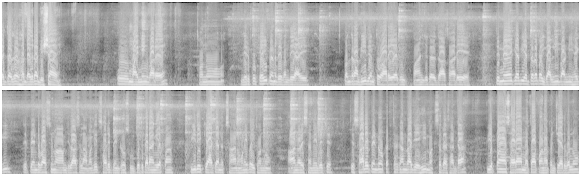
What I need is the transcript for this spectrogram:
ਅੱਜ ਦਾ ਜਿਹੜਾ ਸਾਡਾ ਜਿਹੜਾ ਵਿਸ਼ਾ ਹੈ, ਉਹ ਮਾਈਨਿੰਗ ਬਾਰੇ ਹੈ। ਤੁਹਾਨੂੰ ਮੇਰੇ ਕੋਲ ਕਈ ਪਿੰਡ ਦੇ ਬੰਦੇ ਆਏ 15 20 ਦਿਨ ਤੋਂ ਆ ਰਹੇ ਆ, ਕੋਈ 5 ਕਰ 10 ਆ ਰਹੇ ਹੈ ਤੇ ਮੈਂ ਕਿਹਾ ਵੀ ਇੱਦਾਂ ਤਾਂ ਭਾਈ ਗੱਲ ਨਹੀਂ ਬਣਨੀ ਹੈਗੀ, ਤੇ ਪਿੰਡ ਵਾਸੀ ਨੂੰ ਆਮ ਜਲਾਸ ਲਾਵਾਂਗੇ, ਸਾਰੇ ਪਿੰਡ ਨੂੰ ਸੂਚਿਤ ਕਰਾਂਗੇ ਆਪਾਂ, ਵੀ ਇਹਦੇ ਕਿਆ ਕਿਆ ਨੁਕਸਾਨ ਹੋਣੇ ਭਾਈ ਤੁਹਾਨੂੰ ਆਉਣ ਵਾਲੇ ਸਮੇਂ ਵਿੱਚ। ਤੇ ਸਾਰੇ ਪਿੰਡੋਂ ਇਕੱਠਰ ਕਰਨ ਦਾ ਜੇ ਇਹੀ ਮਕਸਦ ਹੈ ਸਾਡਾ, ਵੀ ਆਪਾਂ ਸਾਰਾ ਮਤਾ ਪਾਣਾ ਪੰਚਾਇਤ ਵੱਲੋਂ,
